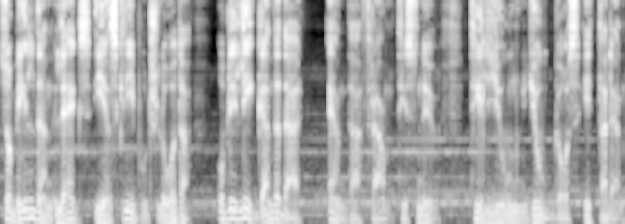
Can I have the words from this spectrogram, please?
Så bilden läggs i en skrivbordslåda och blir liggande där ända fram tills nu, till Jon Jordås hittar den.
